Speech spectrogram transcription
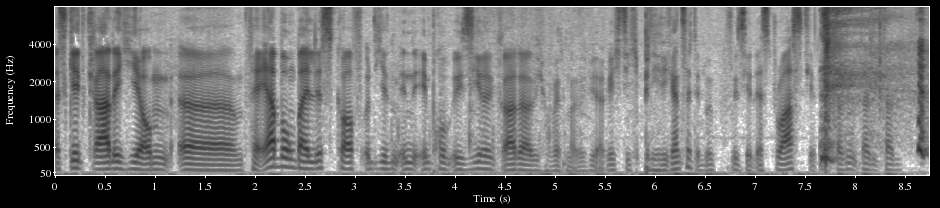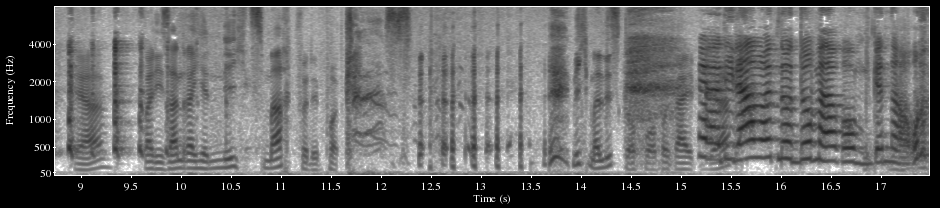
es geht gerade hier um äh, Vererbung bei Liskov und ich in, improvisiere gerade, also ich hoffe jetzt mal wieder richtig, ich bin hier die ganze Zeit im Improvisieren, erst Rust jetzt, dann, dann, dann, ja, weil die Sandra hier nichts macht für den Podcast. Nicht mal Liskov vorbereiten. Ja, die labert nur dumm herum, genau. und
